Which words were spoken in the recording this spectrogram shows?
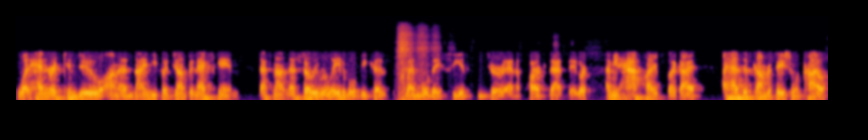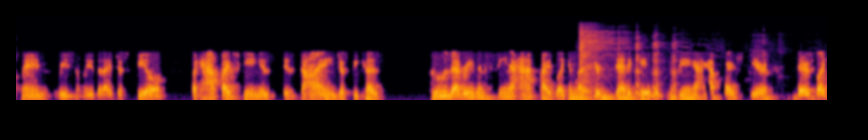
what Henrik can do on a 90 foot jump in X Games, that's not necessarily relatable because when will they see a feature and a park that big? Or I mean, half pipes. Like I, I had this conversation with Kyle Smaine recently that I just feel like half pipe skiing is is dying just because who's ever even seen a half pipe? Like unless you're dedicated to being a half pipe skier, there's like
